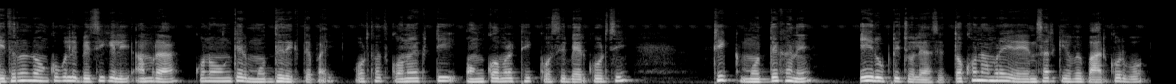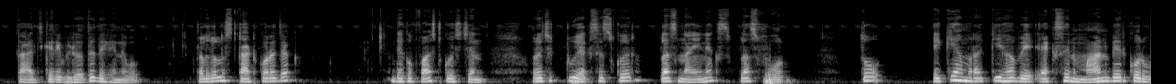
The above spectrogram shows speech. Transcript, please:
এই ধরনের অঙ্কগুলি বেসিক্যালি আমরা কোনো অঙ্কের মধ্যে দেখতে পাই। অর্থাৎ কোনো একটি অঙ্ক আমরা ঠিক কষে বের করছি, ঠিক মধ্যেখানে এই রূপটি চলে আসে। তখন আমরা এর অ্যান্সার কীভাবে বার করব তা আজকের এই ভিডিওতে দেখে নেব। তাহলে চলো স্টার্ট করা যাক। দেখো ফার্স্ট কোয়েশ্চেন রয়েছে two x square plus nine x plus four তো একে আমরা কীভাবে এক্সের মান বের করব,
